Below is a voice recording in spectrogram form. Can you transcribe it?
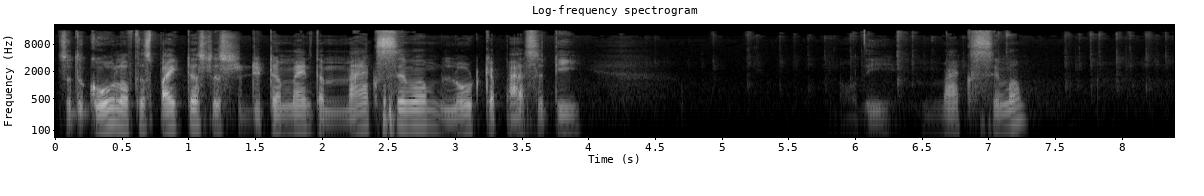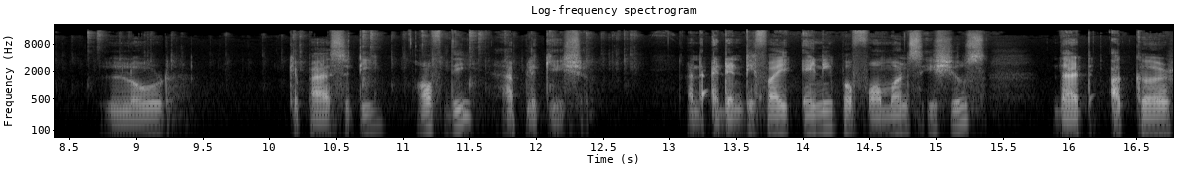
So the goal of the spike test is to determine the maximum load capacity, the maximum load capacity of the application and identify any performance issues that occur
